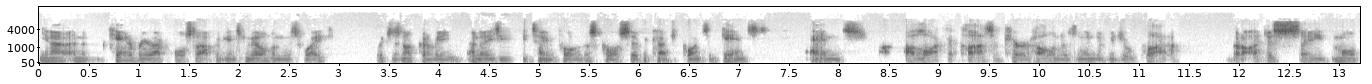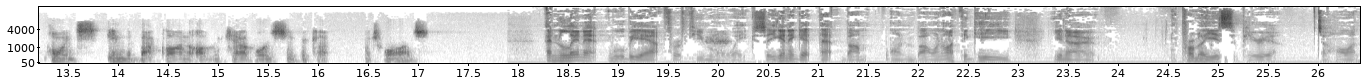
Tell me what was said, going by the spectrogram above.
you know, and Canterbury are also up against Melbourne this week, which is not going to be an easy team for them to score super coach points against. And I like the class of Kerrod Holland as an individual player, but I just see more points in the backline of the Cowboys super coach wise. And Linnett will be out for a few more weeks, so you're going to get that bump on Bowen. I think he, you know, probably is superior to Holland.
